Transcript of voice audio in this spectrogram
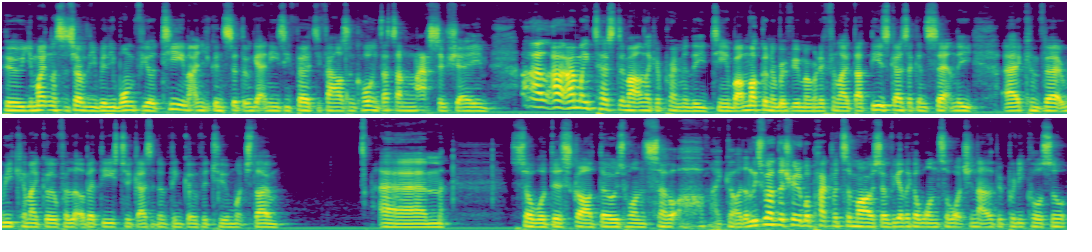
who you might necessarily really want for your team, and you can sit there and get an easy 30,000 coins. That's a massive shame. I, I, I, might test him out in like a Premier League team, but I'm not going to review him or anything like that. These guys I can certainly uh, convert. Rika might go for a little bit. These two guys I don't think go for too much though. Um, so we'll discard those ones. So, oh my god. At least we have the tradable pack for tomorrow. So if we get like a one to watch and that would be pretty cool. So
